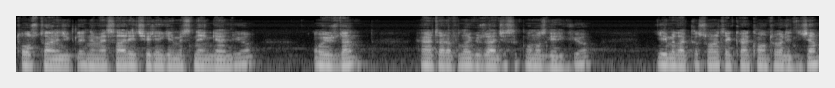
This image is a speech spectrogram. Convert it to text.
toz taneciklerinin vesaire içeriye girmesini engelliyor. O yüzden her tarafına güzelce sıkmamız gerekiyor. 20 dakika sonra tekrar kontrol edeceğim.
